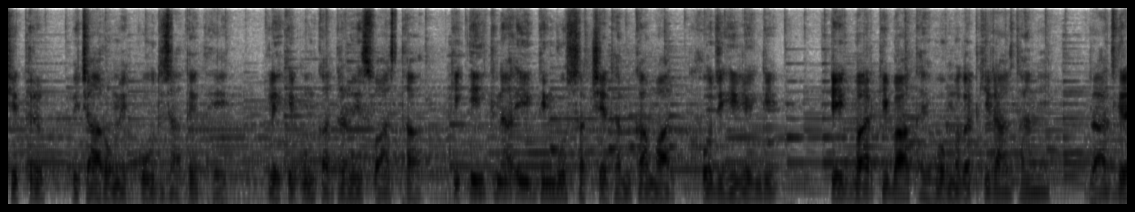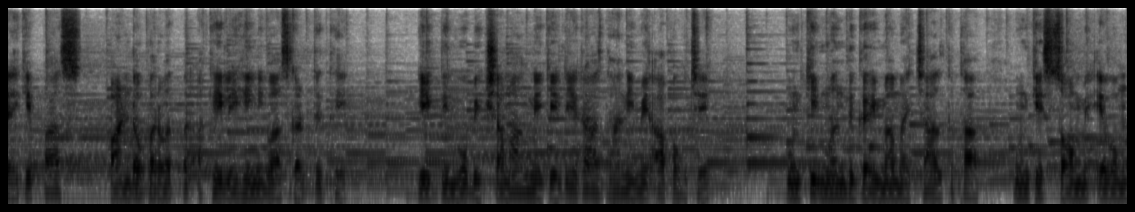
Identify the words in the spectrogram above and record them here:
चित्र विचारों में कूद जाते थे। लेकिन उनका दृढ़ विश्वास था कि एक ना एक दिन वो सच्चे धर्म का मार्ग खोज ही लेंगे। एक बार की बात है, वो मगध की राजधानी राजगृह के पास पांडव पर्वत पर अकेले ही निवास करते थे। एक दिन वो भिक्षा मांगने के लिए राजधानी में आ पहुँचे। उनकी मंद गरिमा में चाल तथा उनके सौम्य एवं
